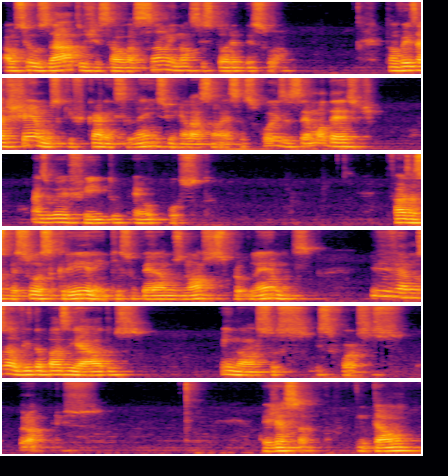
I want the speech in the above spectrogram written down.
aos seus atos de salvação em nossa história pessoal. Talvez achemos que ficar em silêncio em relação a essas coisas é modéstia, mas o efeito é oposto. Faz as pessoas crerem que superamos nossos problemas e vivemos a vida baseados em nossos esforços próprios. Veja só. Então,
